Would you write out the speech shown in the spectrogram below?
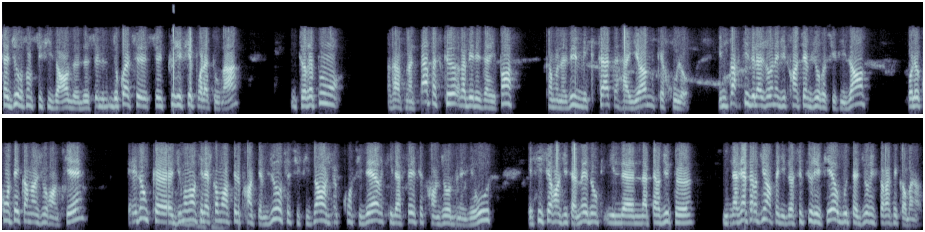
sept jours sont suffisants, de, de, de quoi se, se, purifier pour la Touma? Il te répond, Rav Matna, parce que Rabbi Lézer, il pense, comme on a vu, Miktat Hayom Kechulo. Une partie de la journée du 30e jour est suffisante pour le compter comme un jour entier. Et donc, euh, du moment qu'il a commencé le 30e jour, c'est suffisant. Je considère qu'il a fait ses 30 jours de Nézirut et s'il s'est rendu tamé, donc il euh, n'a perdu que, il n'a rien perdu en fait, il doit se purifier, au bout de sept jours, il fera ses corbanotes.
